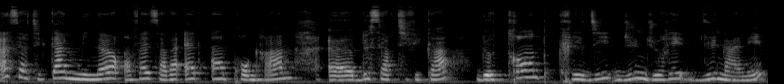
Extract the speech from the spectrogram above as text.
Un certificat mineur, en fait, ça va être un programme euh, de certificat de 30 crédits d'une durée d'une année.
